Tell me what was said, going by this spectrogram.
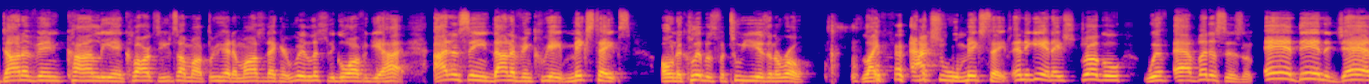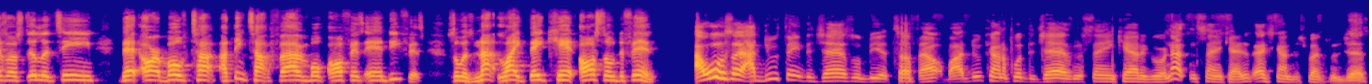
Donovan, Conley, and Clarkson, you talking about three-headed monster that can realistically go off and get hot. I done seen Donovan create mixtapes on the Clippers for two years in a row, like actual mixtapes. And again, they struggle with athleticism. And then the Jazz are still a team that are both top, I think top five in both offense and defense. So it's not like they can't also defend. I will say I do think the Jazz will be a tough out, but I do kind of put the Jazz in the same category. Not in the same category. It's actually kind of disrespectful to the Jazz.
